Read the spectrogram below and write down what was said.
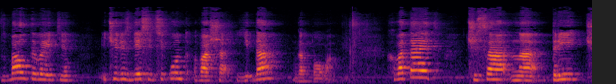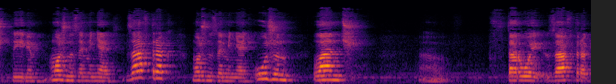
Взбалтываете. И через 10 секунд ваша еда готово. Хватает часа на 3-4. Можно заменять завтрак, можно заменять ужин, ланч, э, второй завтрак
